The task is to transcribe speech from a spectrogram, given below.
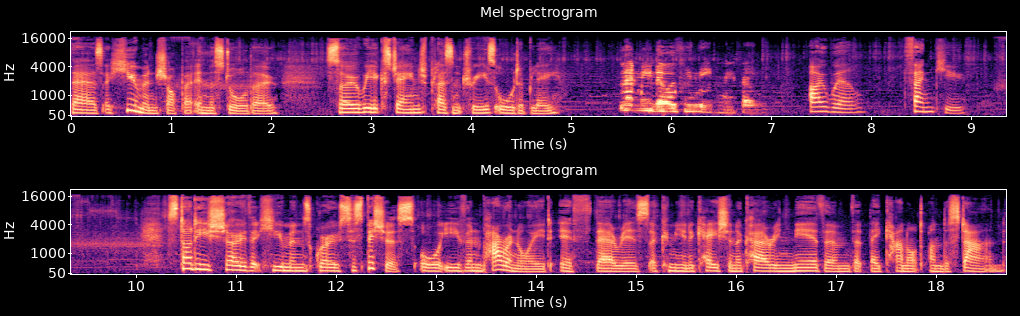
There's a human shopper in the store, though, so we exchange pleasantries audibly. Let me know if you need anything. I will. Thank you. Studies show that humans grow suspicious or even paranoid if there is a communication occurring near them that they cannot understand.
